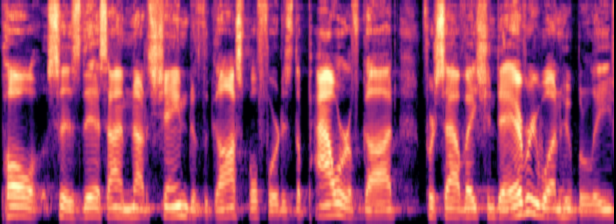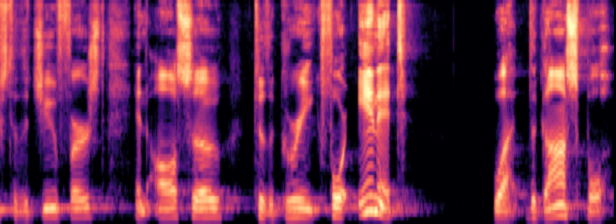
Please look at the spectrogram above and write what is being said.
Paul says this I am not ashamed of the gospel, for it is the power of God for salvation to everyone who believes, to the Jew first, and also to the Greek. For in it, what? The gospel,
